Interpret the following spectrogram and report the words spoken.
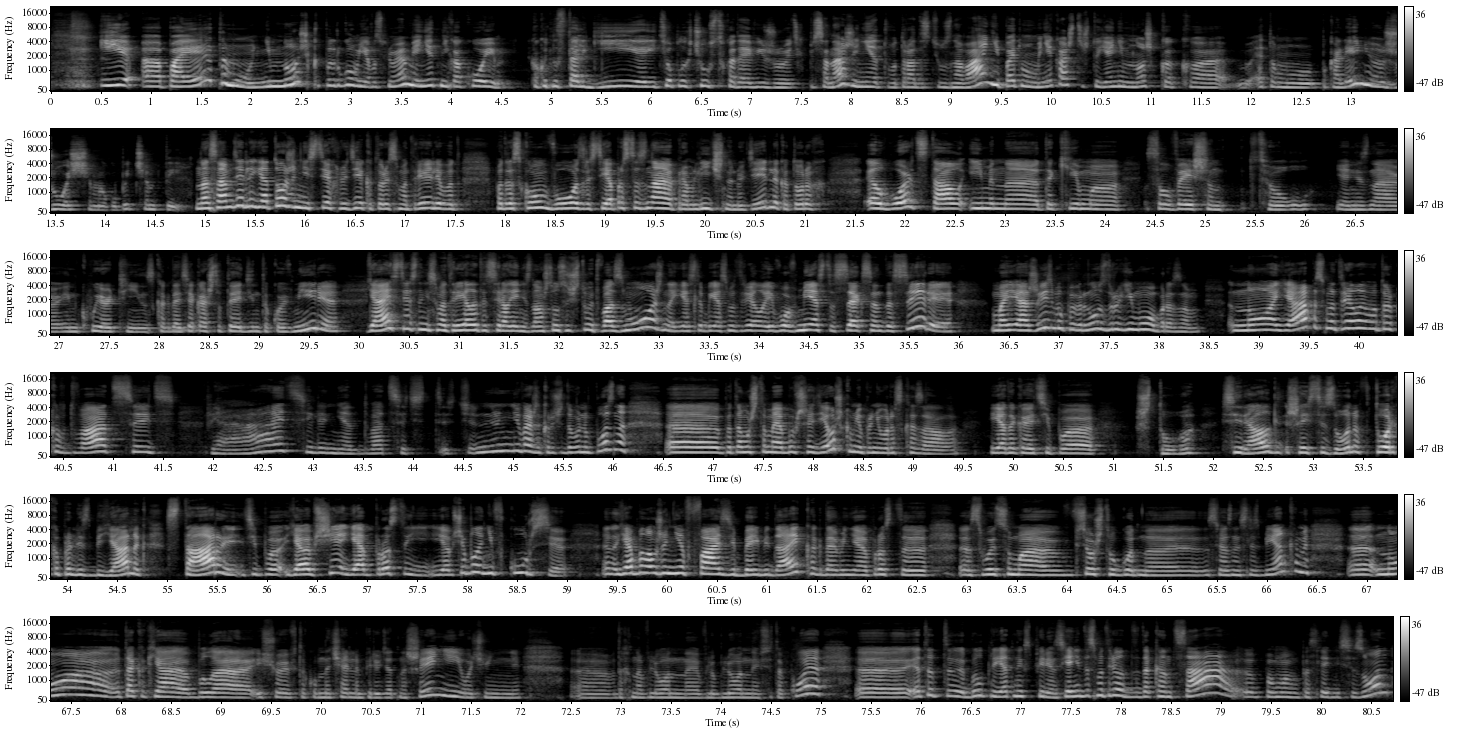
И э, поэтому немножко по-другому я воспринимаю. У меня нет никакой какой-то ностальгии и теплых чувств, когда я вижу этих персонажей, нет вот радости узнавания, поэтому мне кажется, что я немножко к этому поколению жестче могу быть, чем ты. На самом деле, я тоже не из тех людей, которые смотрели вот в подростковом возрасте. Я просто знаю прям лично людей, для которых L Word стал именно таким э, salvation tool, я не знаю, in queer teens, когда тебе кажется, что ты один такой в мире. Я, естественно, не смотрела этот сериал, я не знала, что он существует. Возможно, если бы я смотрела его вместо Sex and the City, моя жизнь бы повернулась другим образом. Но я посмотрела его только в 20 пять или нет, 20... Ну, неважно, короче, довольно поздно, э, потому что моя бывшая девушка мне про него рассказала. И я такая, типа, что? Сериал 6 сезонов, только про лесбиянок, старый, типа, я вообще, я просто, я вообще была не в курсе. Я была уже не в фазе Baby Die, когда меня просто э, сводит с ума все что угодно э, связанное с лесбиянками, Э, но так как я была еще и в таком начальном периоде отношений, очень э, вдохновленная, влюбленная все такое, э, этот э, был приятный experience. Я не досмотрела до, конца, э, по-моему, последний сезон,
